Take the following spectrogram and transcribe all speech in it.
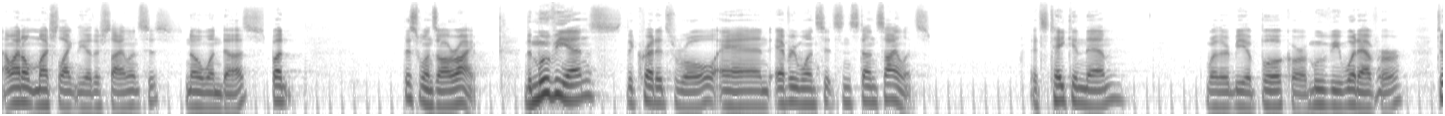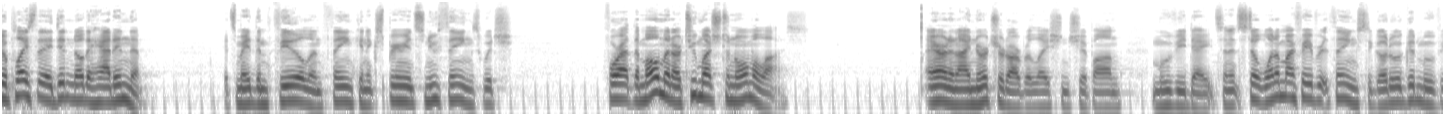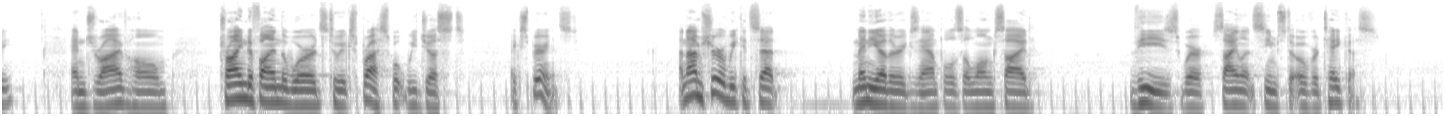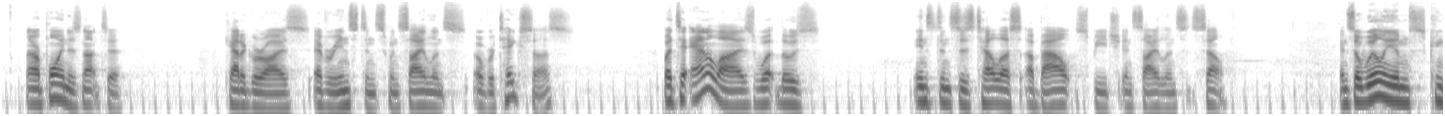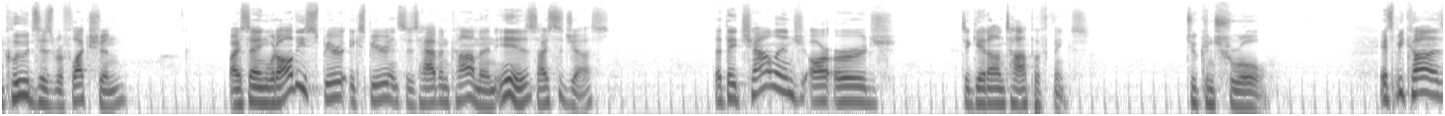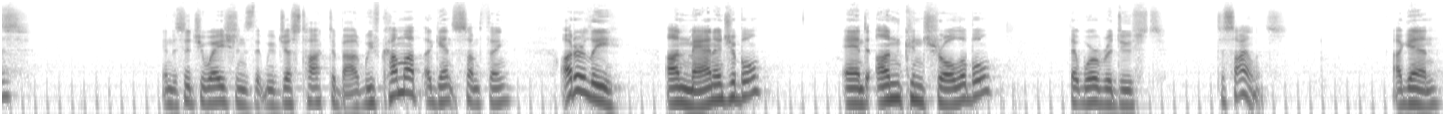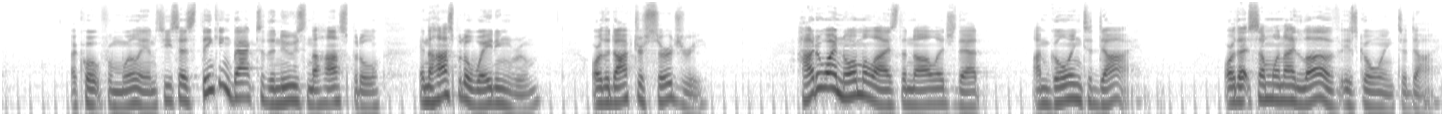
Now, I don't much like the other silences, no one does, but this one's all right. The movie ends, the credits roll, and everyone sits in stunned silence. It's taken them, whether it be a book or a movie, whatever, to a place that they didn't know they had in them. It's made them feel and think and experience new things, which, for at the moment, are too much to normalize. Aaron and I nurtured our relationship on movie dates, and it's still one of my favorite things to go to a good movie and drive home, trying to find the words to express what we just experienced. And I'm sure we could set many other examples alongside these where silence seems to overtake us. Now, our point is not to categorize every instance when silence overtakes us, but to analyze what those instances tell us about speech and silence itself. And so Williams concludes his reflection by saying what all these experiences have in common is, I suggest, that they challenge our urge to get on top of things, to control. It's because, in the situations that we've just talked about, we've come up against something utterly unmanageable and uncontrollable that we're reduced to silence. Again, a quote from Williams. He says, Thinking back to the news in the hospital, in the hospital waiting room, or the doctor's surgery, how do I normalize the knowledge that I'm going to die or that someone I love is going to die?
